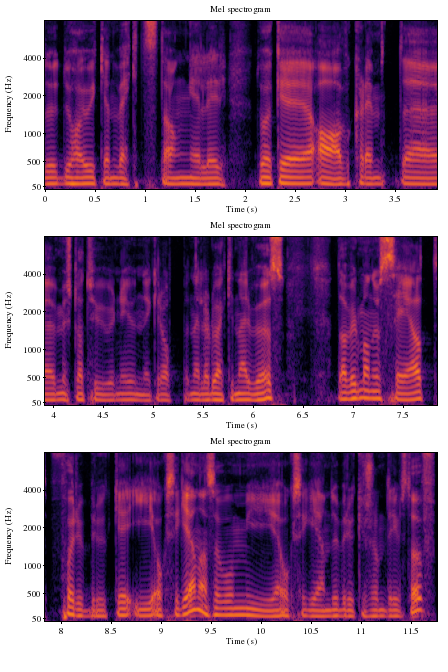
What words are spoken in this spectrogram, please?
Du, du har jo ikke en vektstang, eller du har ikke avklemt uh, muskulaturen i underkroppen, eller du er ikke nervøs. Da vil man jo se at forbruket i oksygen, altså hvor mye oksygen du bruker som drivstoff,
